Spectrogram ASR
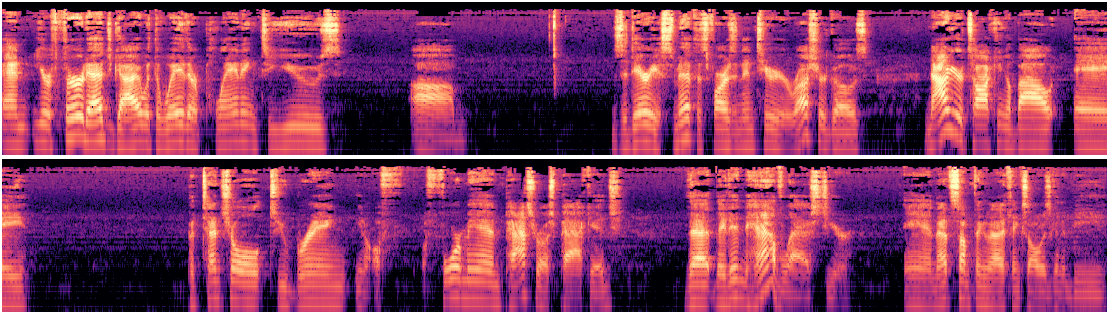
And your third edge guy, with the way they're planning to use um, Za'Darius Smith as far as an interior rusher goes, now you're talking about a potential to bring, you know, a, a four man pass rush package that they didn't have last year. And that's something that I think is always going to be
